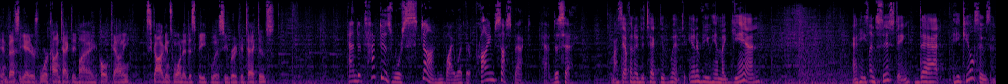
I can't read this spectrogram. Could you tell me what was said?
Investigators were contacted by Polk County. Scoggins wanted to speak with Seabrook detectives. and detectives were stunned by what their prime suspect had to say. Myself and a detective went to interview him again, and he's insisting that he killed Susan.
